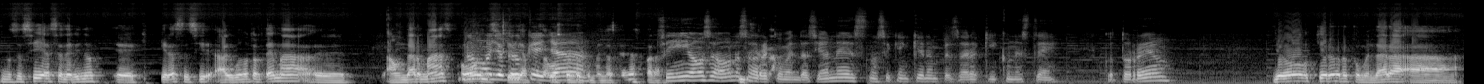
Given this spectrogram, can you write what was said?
No sé si Acelerino eh, quieras decir algún otro tema, eh, ahondar más. No, si yo creo que ya- con recomendaciones para. Sí, vamos a, vámonos a recomendaciones. No sé quién quiere empezar aquí con este cotorreo. Yo quiero recomendar a, a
